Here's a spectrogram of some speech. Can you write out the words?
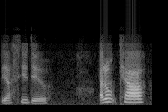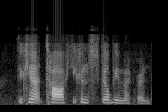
Yes, you do. I don't care if you can't talk, you can still be my friend.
